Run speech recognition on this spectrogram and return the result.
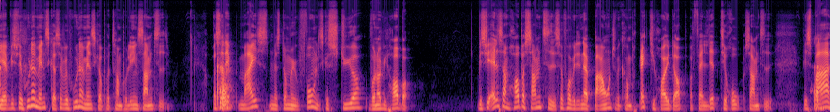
ja, hvis vi er 100 mennesker, så er vi 100 mennesker på trampolin samtidig. Og så ja. er det mig med stor mikrofon, der skal styre, hvornår vi hopper. Hvis vi alle sammen hopper samtidig, så får vi den der bounce, vi kommer rigtig højt op og falder let til ro samtidig. Hvis bare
